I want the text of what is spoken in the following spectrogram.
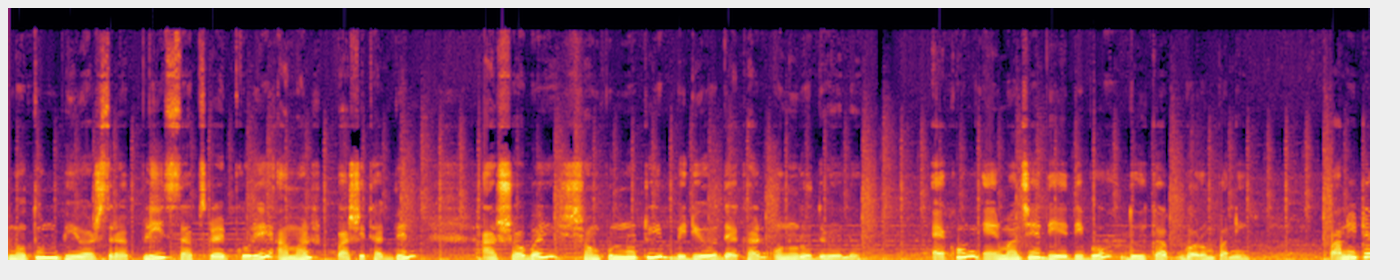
নতুন ভিউয়ার্সরা প্লিজ সাবস্ক্রাইব করে আমার পাশে থাকবেন। আর সবাই সম্পূর্ণটি ভিডিও দেখার অনুরোধ রইল। এখন এর মাঝে দিয়ে দিব দুই কাপ গরম পানি। পানিটা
